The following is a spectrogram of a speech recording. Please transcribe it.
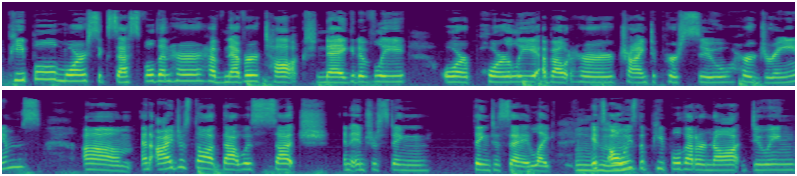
people more successful than her have never talked negatively or poorly about her trying to pursue her dreams. Um, and I just thought that was such an interesting thing to say. Like, mm-hmm. it's always the people that are not doing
